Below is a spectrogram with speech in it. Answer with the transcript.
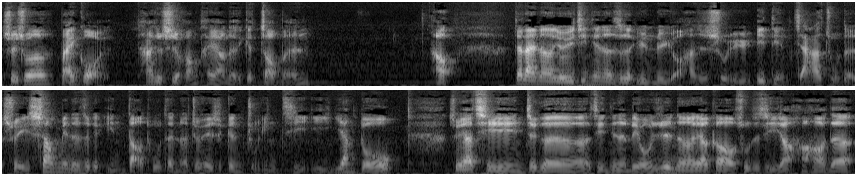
所以说，白狗它就是黄太阳的一个罩门。好。再来呢，由于今天的这个韵律哦，它是属于一点家族的，所以上面的这个引导图腾呢，就会是跟主印记一样的哦。所以要请这个今天的流日呢，要告诉自己要好好的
